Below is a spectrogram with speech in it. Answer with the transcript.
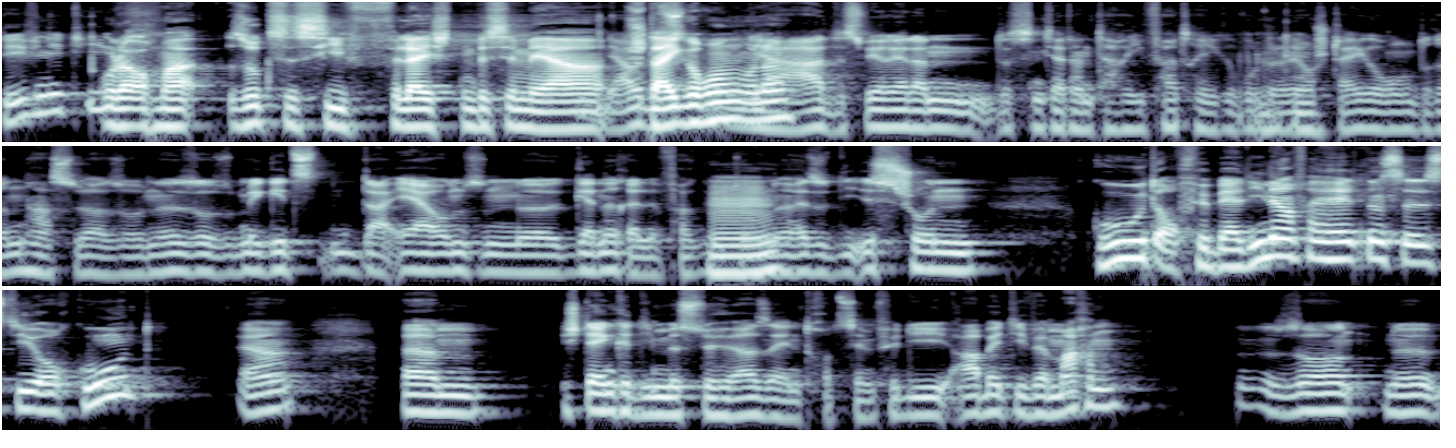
Definitiv. Oder auch mal sukzessiv vielleicht ein bisschen mehr Ja, Steigerung, das, oder? Ja, das wäre ja dann, das sind ja dann Tarifverträge, wo du dann auch Steigerungen drin hast oder so. Ne? so mir geht es da eher um so eine generelle Vergütung. Mhm. Ne? Also die ist schon gut, auch für Berliner Verhältnisse ist die auch gut. Ja. Ähm, ich denke, die müsste höher sein trotzdem. Für die Arbeit, die wir machen, so, ne,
